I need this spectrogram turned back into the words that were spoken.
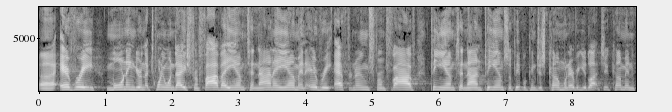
uh, every morning during that 21 days from 5 a.m. to 9 a.m. and every afternoons from 5 p.m. to 9 p.m. so people can just come whenever you'd like to come and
